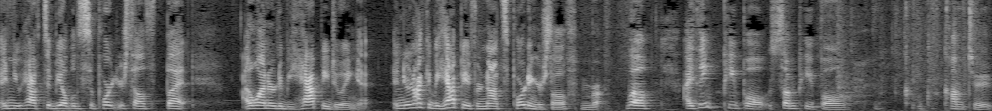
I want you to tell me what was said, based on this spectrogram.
and you have to be able to support yourself, but I want her to be happy doing it. And you're not going to be happy if you're not supporting yourself. Right. Well, I think people, some people, c- come to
